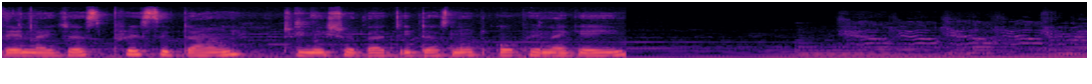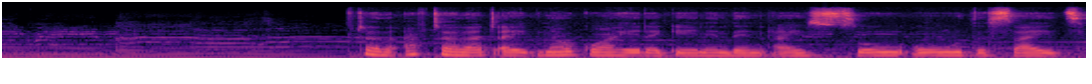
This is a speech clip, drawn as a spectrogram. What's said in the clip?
then I just press it down to make sure that it does not open again. After, after that I now go ahead again and then I sew all the sides.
